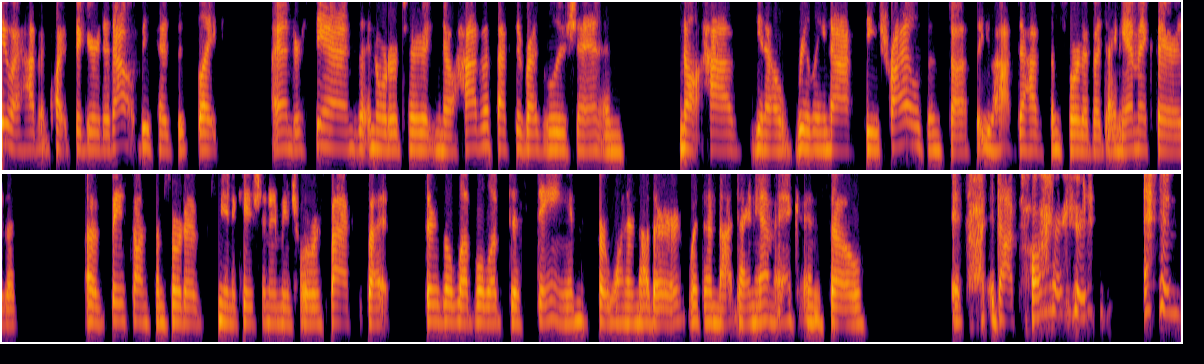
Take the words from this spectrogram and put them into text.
too. I haven't quite figured it out because it's like, I understand that in order to, you know, have effective resolution and not have, you know, really nasty trials and stuff, that you have to have some sort of a dynamic there that's based on some sort of communication and mutual respect. But there's a level of disdain for one another within that dynamic. And so it's that's hard. and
